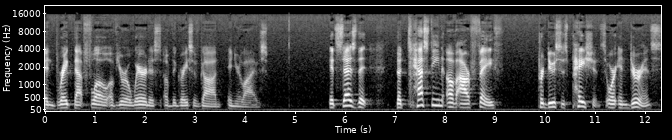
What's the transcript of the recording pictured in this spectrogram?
and break that flow of your awareness of the grace of God in your lives. It says that the testing of our faith produces patience or endurance,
